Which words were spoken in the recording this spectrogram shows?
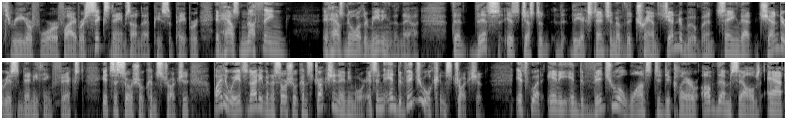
three or four or five or six names on that piece of paper. It has nothing. It has no other meaning than that. That this is just a, the extension of the transgender movement, saying that gender isn't anything fixed. It's a social construction. By the way, it's not even a social construction anymore. It's an individual construction. It's what any individual wants to declare of themselves at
